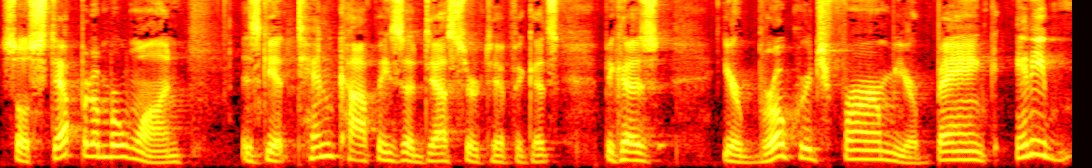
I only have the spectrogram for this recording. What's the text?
So, step number one is get 10 copies of death certificates because your brokerage firm, your bank, any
